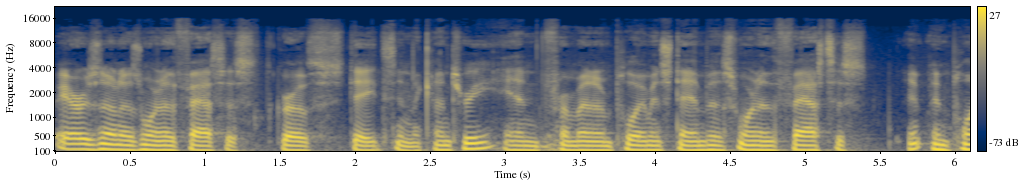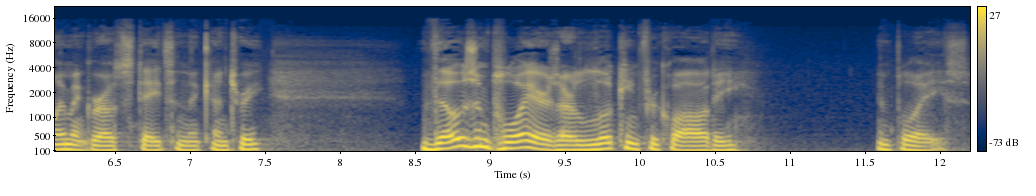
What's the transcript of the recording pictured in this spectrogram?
Arizona is one of the fastest growth states in the country, and from an employment standpoint, it's one of the fastest em- employment growth states in the country. Those employers are looking for quality employees.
